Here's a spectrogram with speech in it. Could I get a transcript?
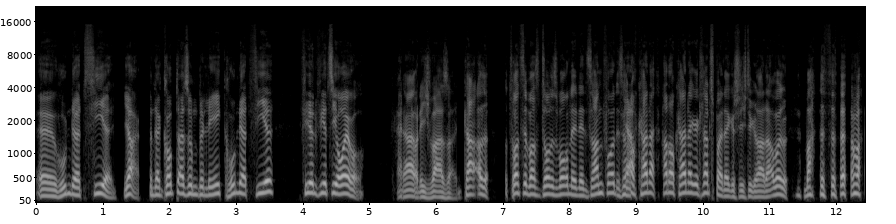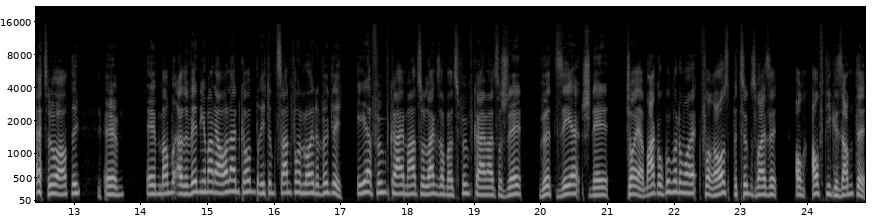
äh, 104. Ja, und dann kommt da so ein Beleg, 104, 44 Euro. Kann Ja. doch nicht wahr sein. Ka- Also, trotzdem war es ein tolles Wochenende in Sanford. Es hat, Ja. auch keiner, hat auch keiner geklatscht bei der Geschichte gerade. Aber macht macht überhaupt nicht. Ähm, ähm, man, also, wenn jemand nach Holland kommt, Richtung Sanford, Leute, wirklich eher 5 km/h zu langsam als 5 km/h zu schnell, wird sehr schnell teuer. Marco, gucken wir nochmal voraus, beziehungsweise auch auf die gesamte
